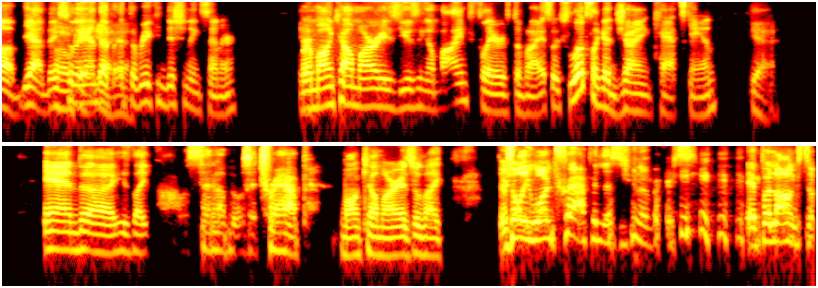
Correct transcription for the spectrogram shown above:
love. Yeah, they so they end yeah, up yeah. at the reconditioning center where Yeah. Mon Calamari is using a mind flares device, which looks like a giant CAT scan. yeah And uh, he's like, oh, it was set up, it was a trap. amon calamari is like, there's only one trap in this universe. it belongs to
